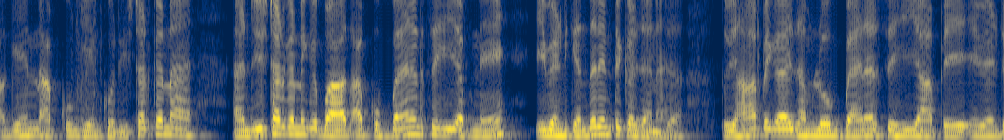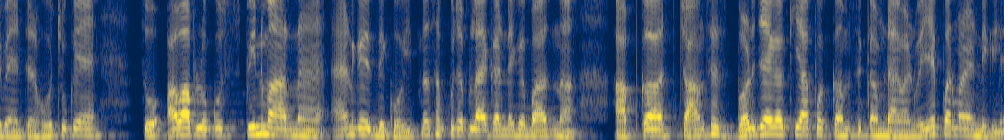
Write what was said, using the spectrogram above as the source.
अगेन आपको गेम को रिस्टार्ट करना है। एंड रिस्टार्ट करने के बाद आपको बैनर से ही अपने इवेंट के अंदर एंटर कर जाना है। तो यहाँ पे गाइज़ हम लोग बैनर से ही यहाँ पे इवेंट में एंटर हो चुके हैं। सो तो अब आप लोग को स्पिन मारना है। एंड गाइज़ देखो, इतना सब कुछ अप्लाई करने के बाद ना आपका चांसेस बढ़ जाएगा कि आपका कम से कम डायमंड में ये परमानेंट निकले।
